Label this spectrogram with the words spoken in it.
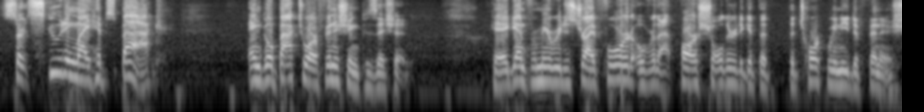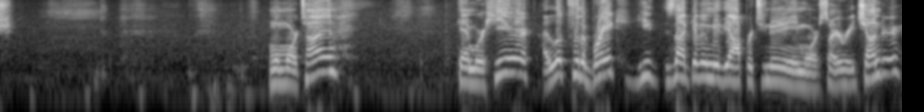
start scooting my hips back, and go back to our finishing position. Okay, again, from here we just drive forward over that far shoulder to get the, the torque we need to finish. One more time. Again, we're here. I look for the break. He's not giving me the opportunity anymore. So I reach under,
